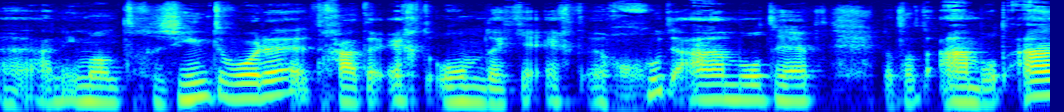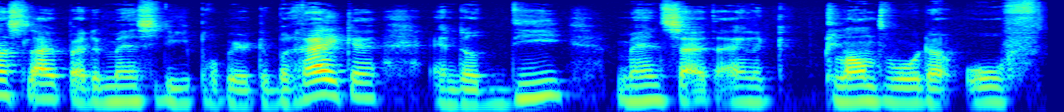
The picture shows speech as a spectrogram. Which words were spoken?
uh, aan iemand gezien te worden. Het gaat er echt om dat je echt een goed aanbod hebt. Dat dat aanbod aansluit bij de mensen die je probeert te bereiken. En dat die mensen uiteindelijk klant worden of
